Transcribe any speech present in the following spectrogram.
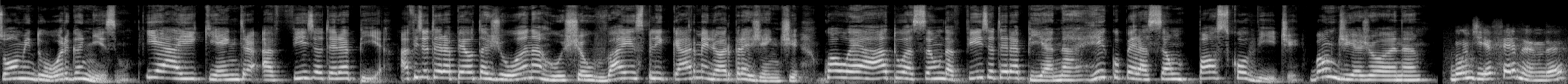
some do organismo. E é aí que entra a fisioterapia. A fisioterapeuta Joana Ruschel vai explicar explicar melhor pra gente qual é a atuação da fisioterapia na recuperação pós-Covid. Bom dia, Joana! Bom dia, Fernanda.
